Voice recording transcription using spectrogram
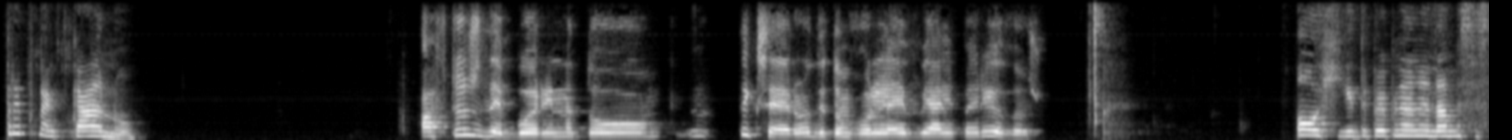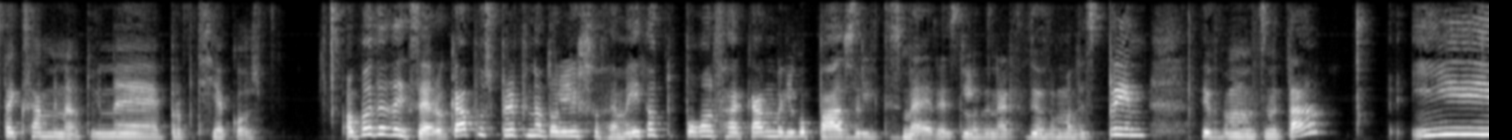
πρέπει να κάνω. Αυτός δεν μπορεί να το... Δεν ξέρω, δεν τον βολεύει άλλη περίοδος. Όχι, γιατί πρέπει να είναι ανάμεσα στα εξάμεινα του. Είναι προπτυχιακός. Οπότε δεν ξέρω. Κάπως πρέπει να το λύσω το θέμα. Ή θα του πω θα κάνουμε λίγο puzzle τις μέρες, δηλαδή να έρθει δύο εβδομάδες πριν, δύο εβδομάδες μετά. Ή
